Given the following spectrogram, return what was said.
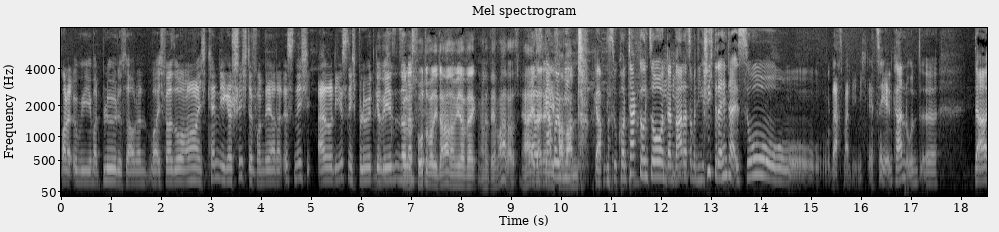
war das irgendwie jemand Blödes da und dann war ich war so, oh, ich kenne die Geschichte von der, das ist nicht, also die ist nicht blöd ja, gewesen, für sondern... das Foto war die da und dann wieder weg. Und wer war das? Ja, ja ihr seid irgendwie verwandt. gab nicht so Kontakte und so und dann war das, aber die Geschichte dahinter ist so, dass man die nicht erzählen kann und äh, da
